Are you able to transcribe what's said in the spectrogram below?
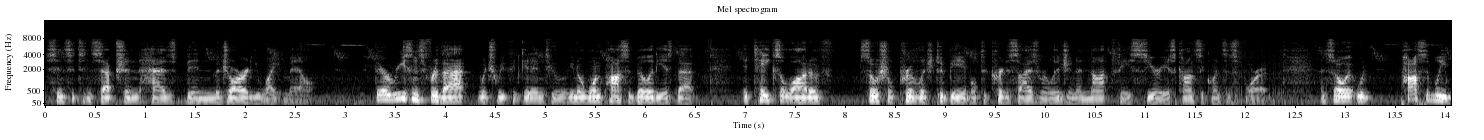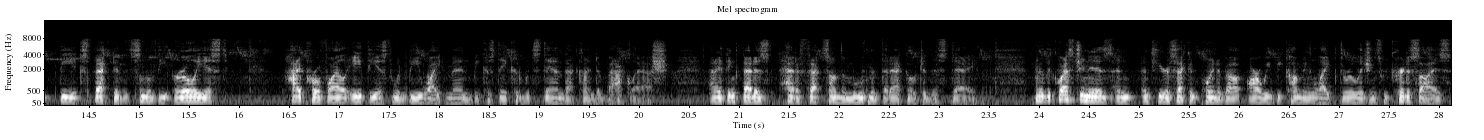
since its inception, has been majority white male. There are reasons for that, which we could get into. You know, one possibility is that it takes a lot of social privilege to be able to criticize religion and not face serious consequences for it. And so it would possibly be expected that some of the earliest high profile atheists would be white men because they could withstand that kind of backlash. And I think that has had effects on the movement that echo to this day. Know, the question is, and, and to your second point about are we becoming like the religions we criticize,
